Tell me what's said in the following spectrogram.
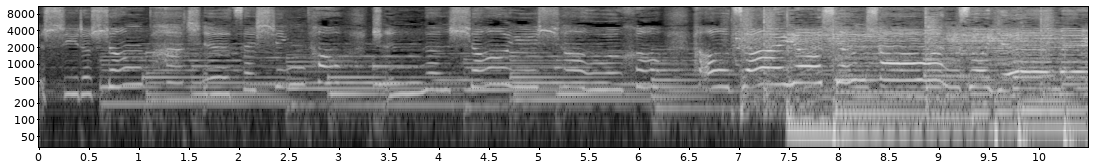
可惜，的伤疤结在心头，只能笑一笑问候。好在有千差万错，也没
